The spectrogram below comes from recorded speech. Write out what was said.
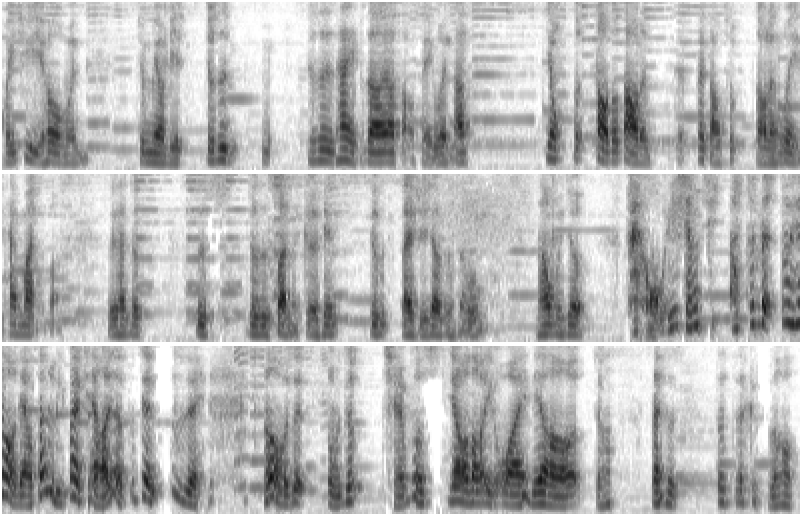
回去以后我们就没有连，就是就是他也不知道要找谁问啊，用都到都到了，再再找出找人问也太慢了吧，所以他就是就是算了，隔天就是来学校的时候问我，然后我们就才回想起啊，真的对哦，两三个礼拜前好像有这件事哎，然后我们就我们就全部笑到一个歪掉，然后但是在这个时候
